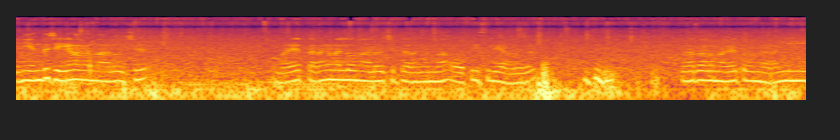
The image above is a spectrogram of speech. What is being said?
ഇനി എന്ത് ചെയ്യണമെന്ന് ആലോചിച്ച് മഴയത്ത് ഇറങ്ങണമല്ലോ എന്ന് ആലോചിച്ചിട്ട് ഇറങ്ങുന്ന ഓഫീസിലെ ആളുകൾ. വേറൊരാൾ മഴയത്ത് വന്ന് ഇറങ്ങുന്നു.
